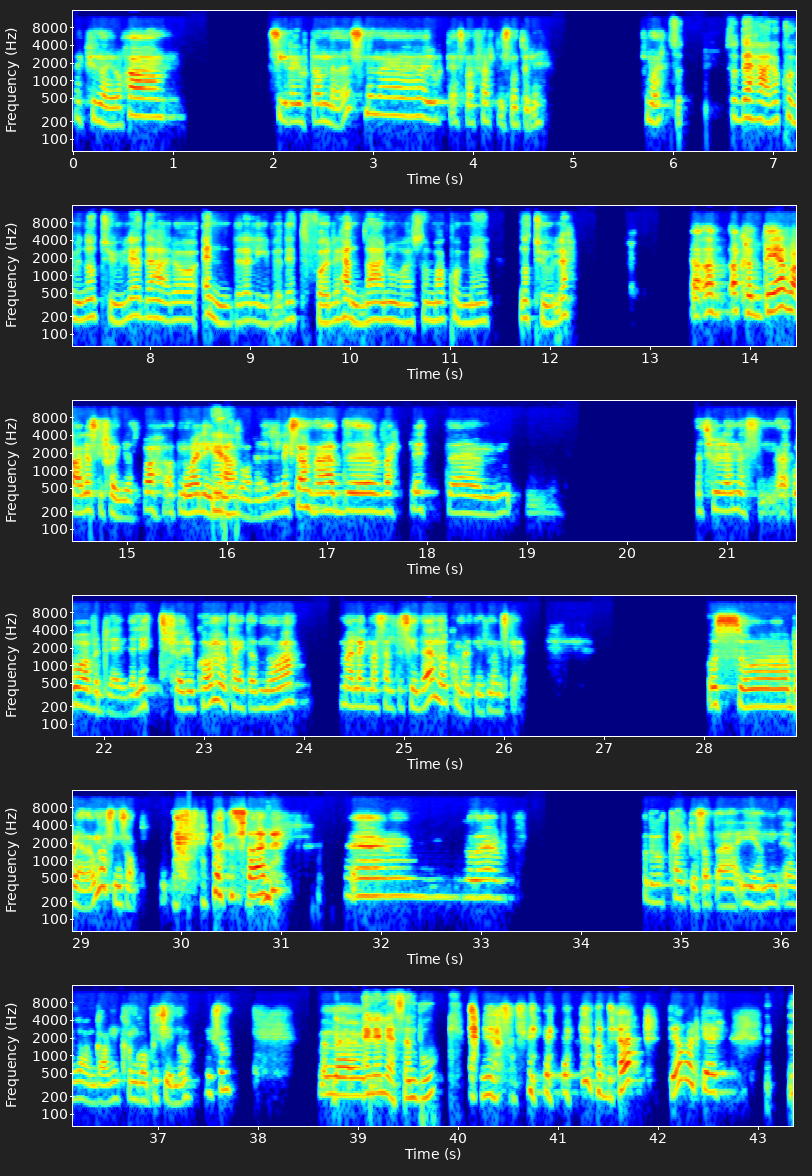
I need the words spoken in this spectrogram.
Jeg kunne jo ha sikkert ha gjort det annerledes, men jeg har gjort det som har føltes naturlig for meg. Så, så det her har kommet naturlig, det her å endre livet ditt for henne er noe som har kommet naturlig? Ja, akkurat det var jeg ganske forberedt på, at nå er livet Ja. mitt over, liksom. Jeg hadde vært litt um, Jeg tror jeg nesten overdrev det litt før hun kom, og tenkte at nå må jeg legge meg selv til side, nå kommer det et nytt menneske. Og så ble det jo nesten sånn. så um, og det kan godt tenkes at jeg igjen en eller annen gang kan gå på kino, liksom. Men um, Eller lese en bok? ja, det, det har vært gøy.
